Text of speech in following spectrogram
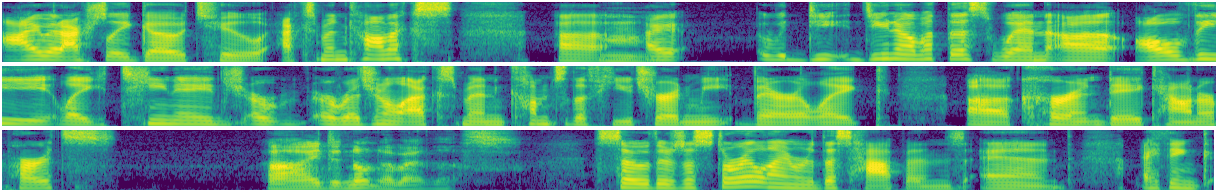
I would actually go to X Men comics. Uh, I do. Do you know about this? When uh, all the like teenage or, original X Men come to the future and meet their like uh, current day counterparts. I did not know about this. So there's a storyline where this happens, and I think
